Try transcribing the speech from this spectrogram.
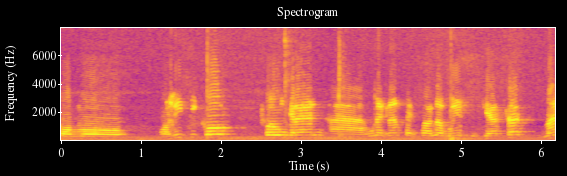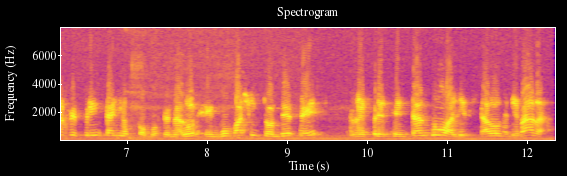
como político, fue un gran, uh, una gran persona muy entusiasta, más de 30 años como senador en Washington DC, representando al estado de Nevada.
